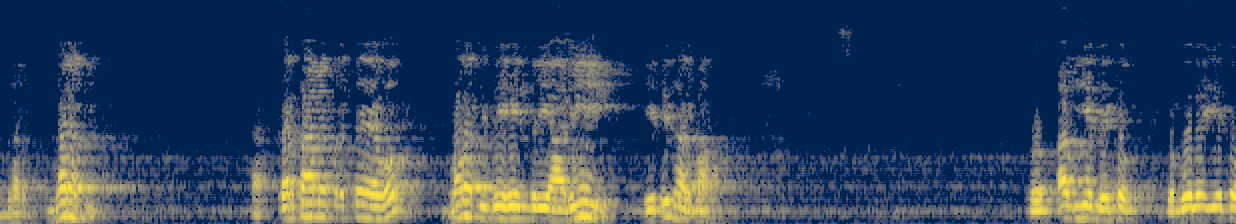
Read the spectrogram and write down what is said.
धर्म धरती। हाँ, कर्ता में प्रत्यय हो धरती देहेन्द्रियाधीन ये धर्म। तो अब ये देखो तो बोले ये तो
